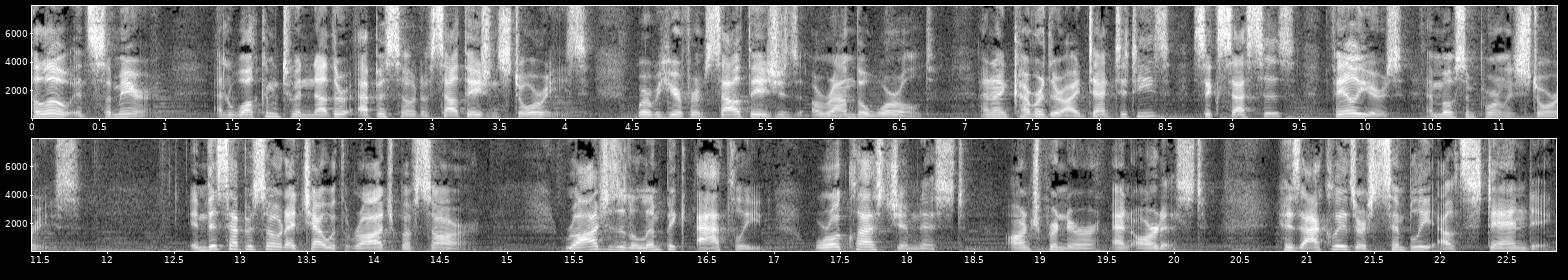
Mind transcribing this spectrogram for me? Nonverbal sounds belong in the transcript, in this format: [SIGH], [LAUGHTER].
Hello, it's Samir, and welcome to another episode of South Asian Stories, where we hear from South Asians around the world and uncover their identities, successes, failures, and most importantly, stories. In this episode, I chat with Raj Bhavsar. Raj is an Olympic athlete, world class gymnast, entrepreneur, and artist. His accolades are simply outstanding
